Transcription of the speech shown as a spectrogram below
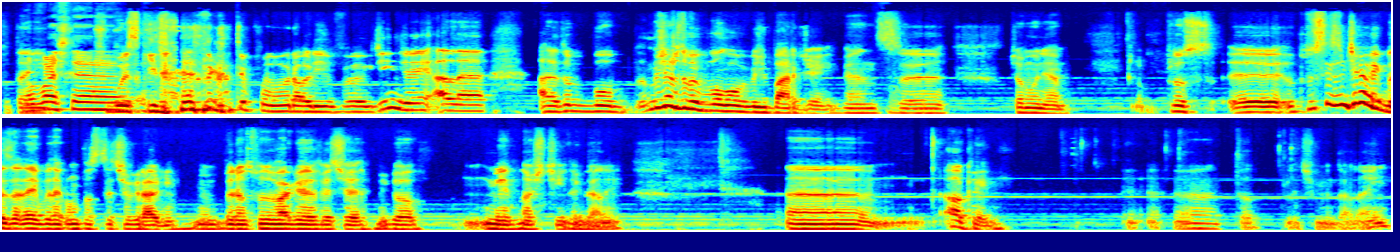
tutaj no właśnie... przybłyski tego typu roli w, gdzie indziej, ale, ale to by było. Myślę, że to by mogłoby być bardziej, więc y, czemu nie? Plus, y, plus jestem ciekaw, jakby, jakby taką postać grali, biorąc pod uwagę, wiecie, jego umiejętności i tak dalej. Okej. Okay. E, to lecimy dalej.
